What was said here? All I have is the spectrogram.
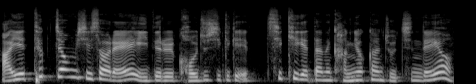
아예 특정 시설에 이들을 거주시키겠다는 강력한 조치인데요.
